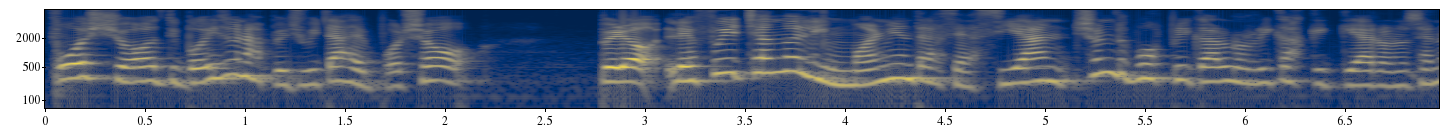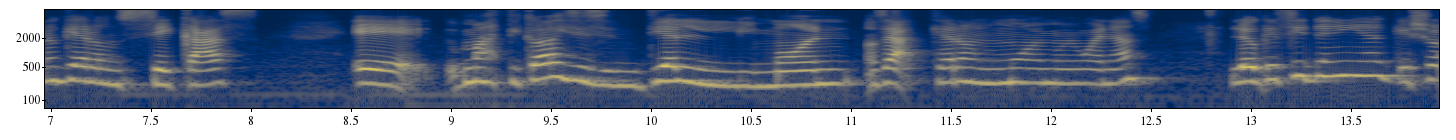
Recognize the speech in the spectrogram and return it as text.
pollo, tipo hice unas pechuguitas de pollo, pero le fui echando limón mientras se hacían. Yo no te puedo explicar lo ricas que quedaron, o sea, no quedaron secas. Eh, masticaba y se sentía el limón, o sea, quedaron muy, muy buenas. Lo que sí tenía que yo,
